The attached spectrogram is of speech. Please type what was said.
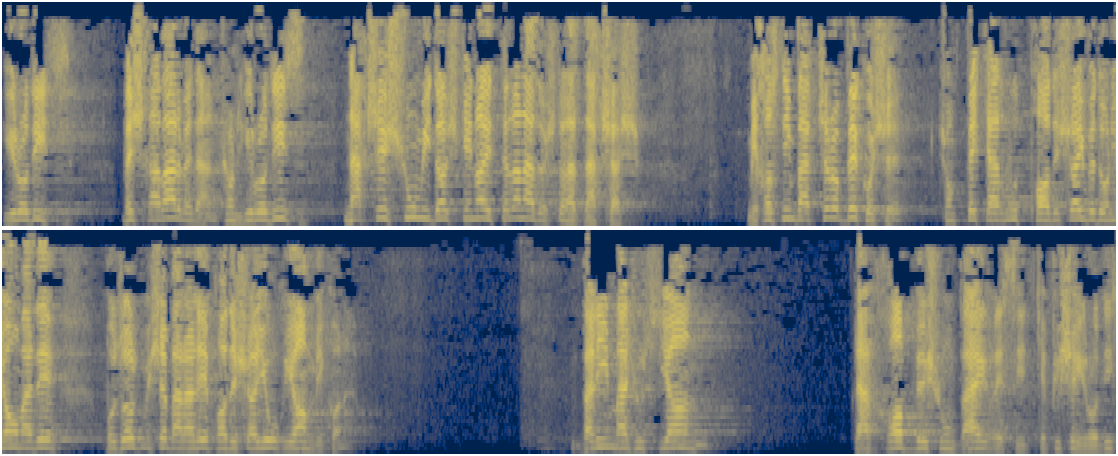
هیرودیس. بهش خبر بدن چون هیرودیس نقشه شومی داشت که اینا اطلاع نداشتن از نقشش. می‌خواست این بچه رو بکشه چون فکر کرد بود پادشاهی به دنیا اومده بزرگ میشه بر علیه پادشاهی او قیام می‌کنه. ولی مجوسیان در خواب بهشون وحی رسید که پیش ایرودیس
